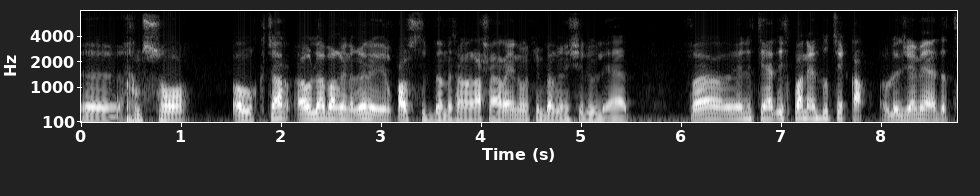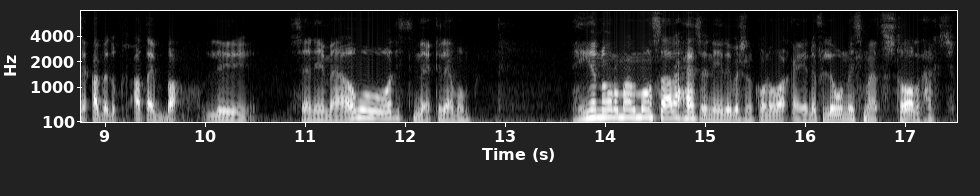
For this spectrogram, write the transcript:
أه خمس شهور. أو أكثر أو لا باغيين غير يلقاو السبة مثلا غير شهرين ولكن باغيين يشريو لعاب فيعني الاتحاد الاسباني عنده ثقة ولا الجميع عندها الثقه بهذوك الأطباء اللي ساني معاهم وغادي تسمع كلامهم. هي normalement صراحة يعني باش نكونوا واقعيين أنا في الأول ما سمعتش طول ضحكت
